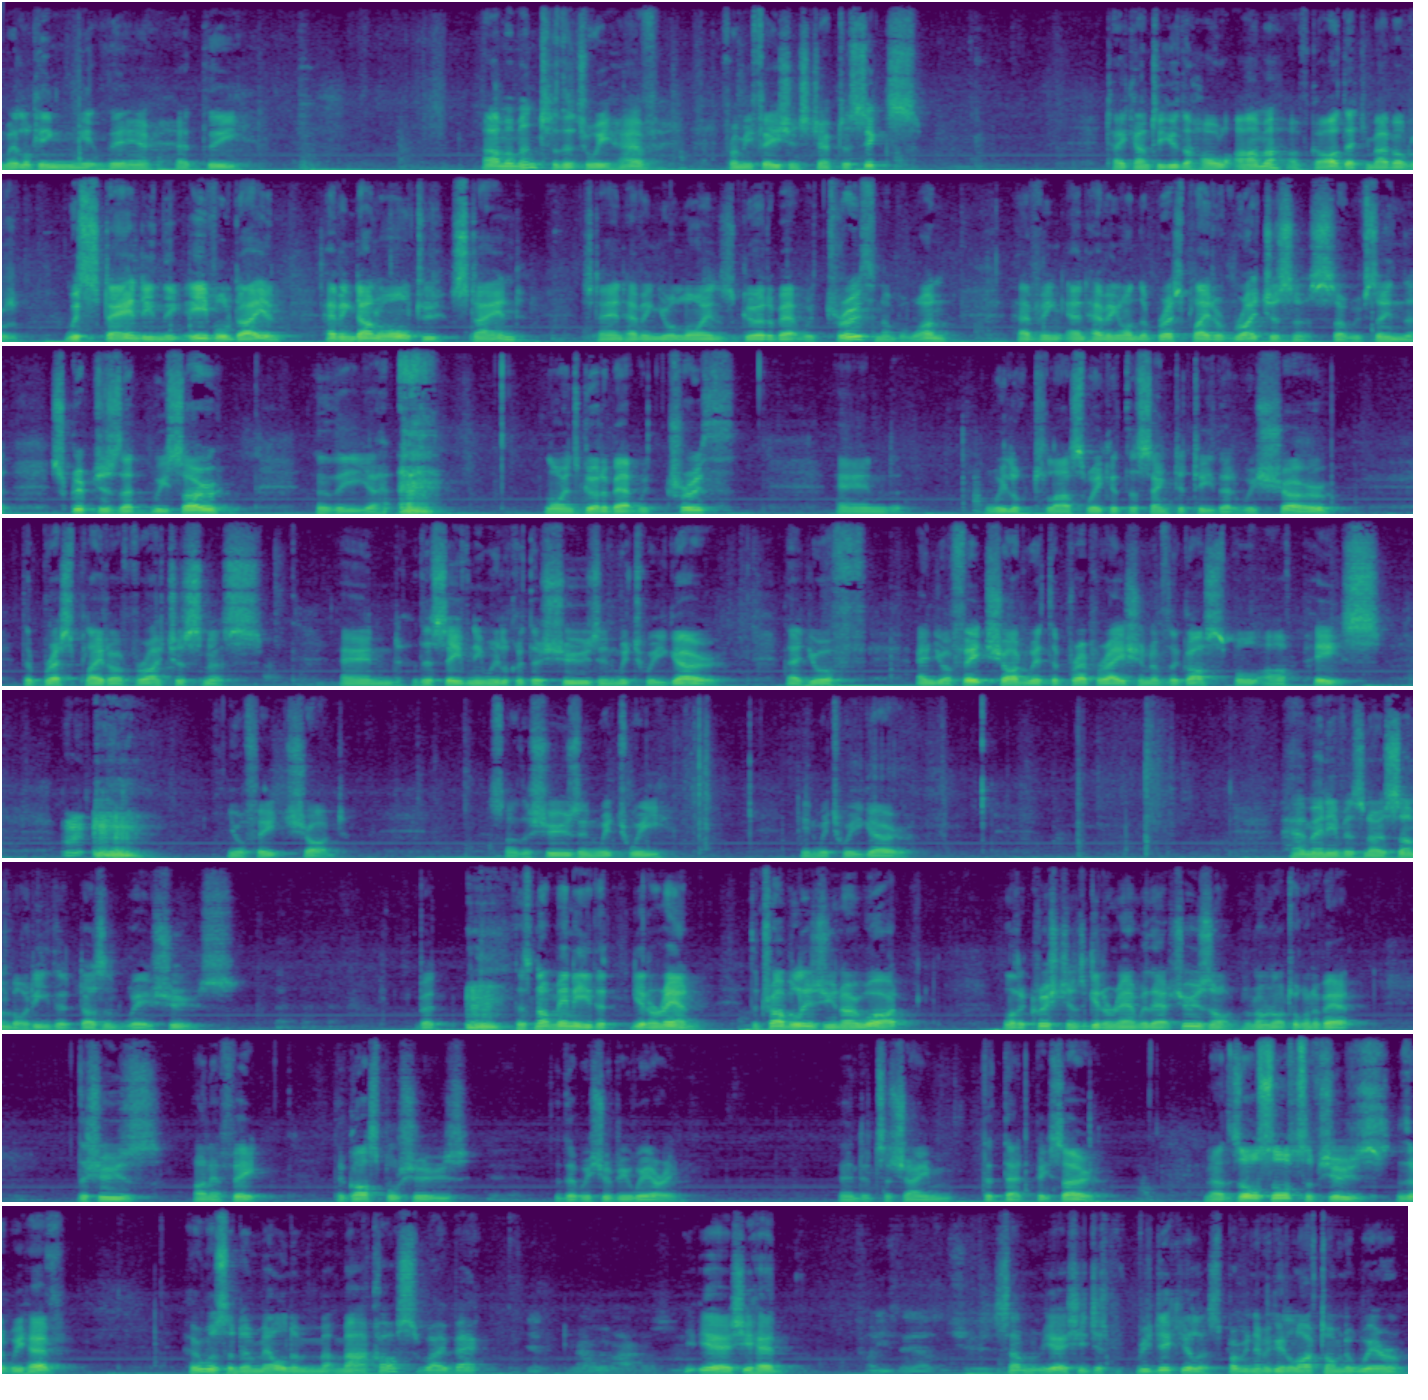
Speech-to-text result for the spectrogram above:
We're looking there at the armament that we have from Ephesians chapter 6. Take unto you the whole armour of God that you may be able to withstand in the evil day, and having done all to stand. Stand having your loins girt about with truth, number one, having and having on the breastplate of righteousness. So we've seen the scriptures that we sow, the uh, loins girt about with truth, and we looked last week at the sanctity that we show, the breastplate of righteousness. And this evening we look at the shoes in which we go, that your f- and your feet shod with the preparation of the gospel of peace. your feet shod. So the shoes in which we in which we go. How many of us know somebody that doesn't wear shoes? But there's not many that get around. The trouble is, you know what? A lot of Christians get around without shoes on. And I'm not talking about the shoes on our feet, the gospel shoes that we should be wearing. And it's a shame that that be so. You know, there's all sorts of shoes that we have. Who was it, Imelda Marcos way back? Yeah, she had 20,000 shoes. some. Yeah, she's just ridiculous. Probably never get a lifetime to wear them.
